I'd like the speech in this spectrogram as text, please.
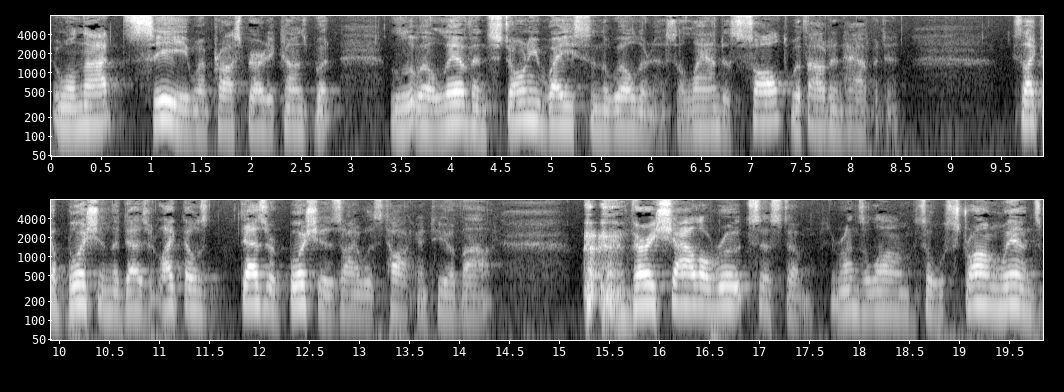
It will not see when prosperity comes, but will live in stony wastes in the wilderness, a land of salt without inhabitant. It's like a bush in the desert, like those desert bushes I was talking to you about. Very shallow root system. It runs along, so strong winds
